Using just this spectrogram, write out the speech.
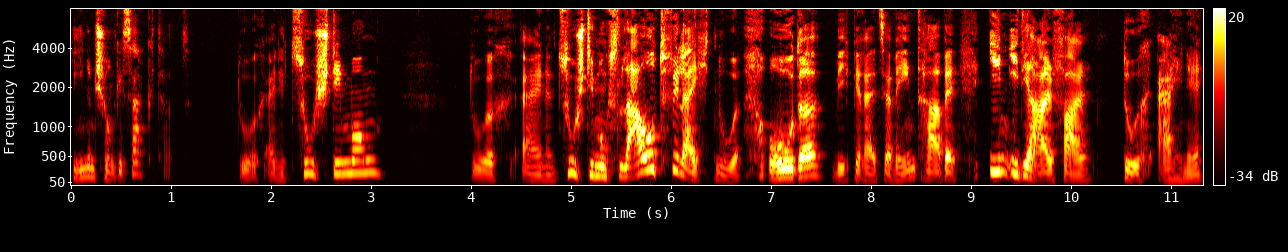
Ihnen schon gesagt hat. Durch eine Zustimmung, durch einen Zustimmungslaut vielleicht nur oder, wie ich bereits erwähnt habe, im Idealfall durch eine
